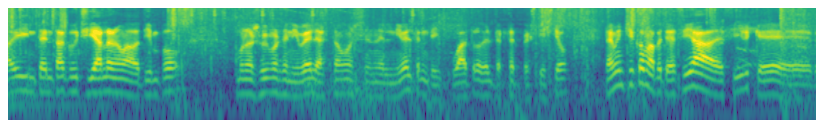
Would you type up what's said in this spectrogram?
ahí intenta cuchillarle, no me ha dado tiempo. Bueno, subimos de nivel, ya estamos en el nivel 34 del tercer prestigio. También, chicos, me apetecía decir que eh,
